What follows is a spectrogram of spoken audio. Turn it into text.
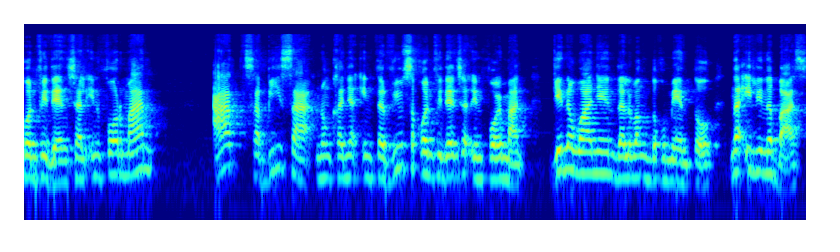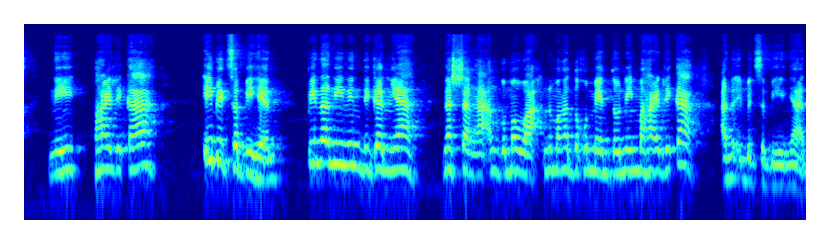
confidential informant. At sa bisa nung kanyang interview sa confidential informant, ginawa niya yung dalawang dokumento na ilinabas ni Maharlika. Ibig sabihin, pinaninindigan niya na siya nga ang gumawa ng mga dokumento ni Maharlika. Ano ibig sabihin yan?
